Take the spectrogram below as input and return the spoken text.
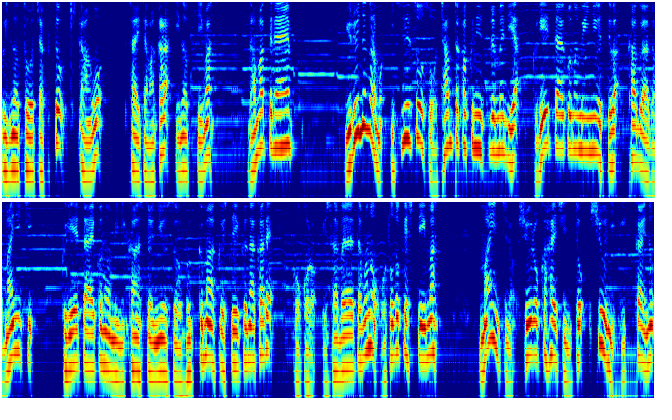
無事の到着と帰還を埼玉から祈っています。頑張ってねゆるいながらも一時ソースをちゃんと確認するメディア、クリエイターエコノミーニュースでは、かぐわが毎日、クリエイターエコノミーに関するニュースをブックマークしていく中で、心揺さぶられたものをお届けしています。毎日の収録配信と週に1回の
